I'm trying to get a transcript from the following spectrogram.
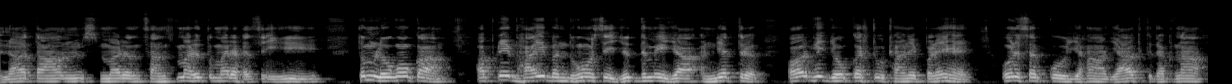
न ताम स्मर संस्मर तुमरहसी तुम लोगों का अपने भाई बंधुओं से युद्ध में या अन्यत्र और भी जो कष्ट उठाने पड़े हैं, उन सबको यहाँ याद रखना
